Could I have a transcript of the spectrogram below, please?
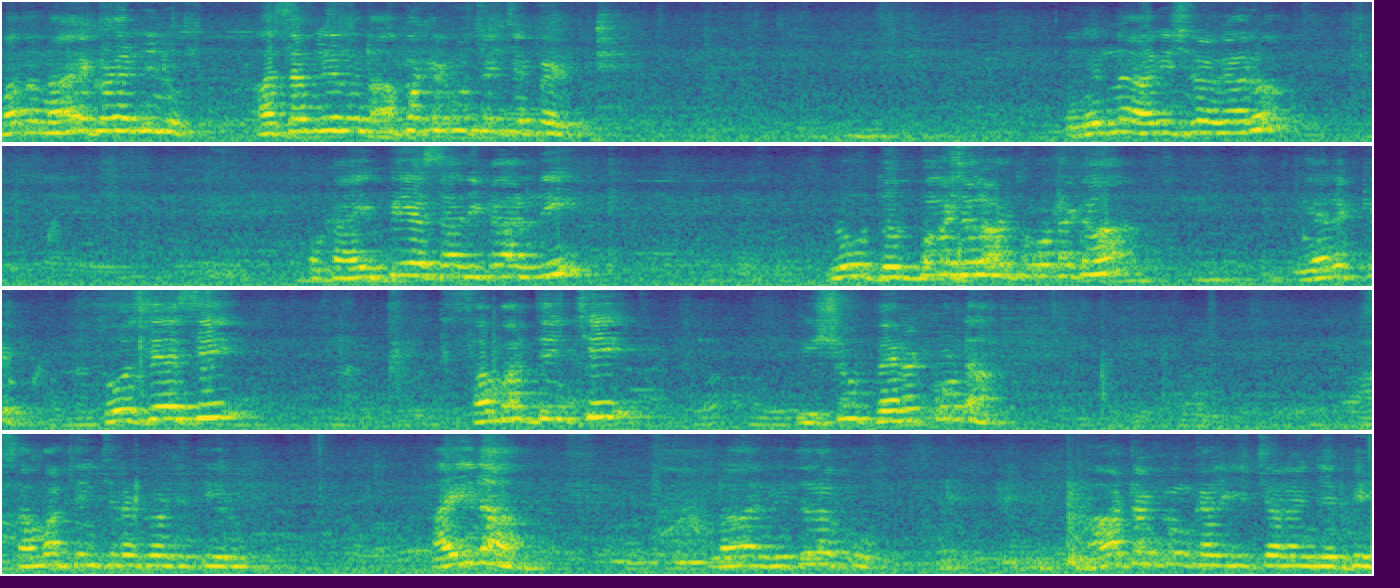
మన నాయకుడు నిన్ను అసెంబ్లీలో నా పక్కన కూర్చొని చెప్పాడు. నిన్న హరీష్ రావు గారు ఒక ఐపీఎస్ అధికారిని నువ్వు దుర్భాషలు ఆడుతుండగా వెనక్కి తోసేసి సమర్థించి ఇష్యూ పెరగకుండా సమర్థించినటువంటి తీరు. అయినా నా విధులకు ఆటంకం కలిగించారని చెప్పి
